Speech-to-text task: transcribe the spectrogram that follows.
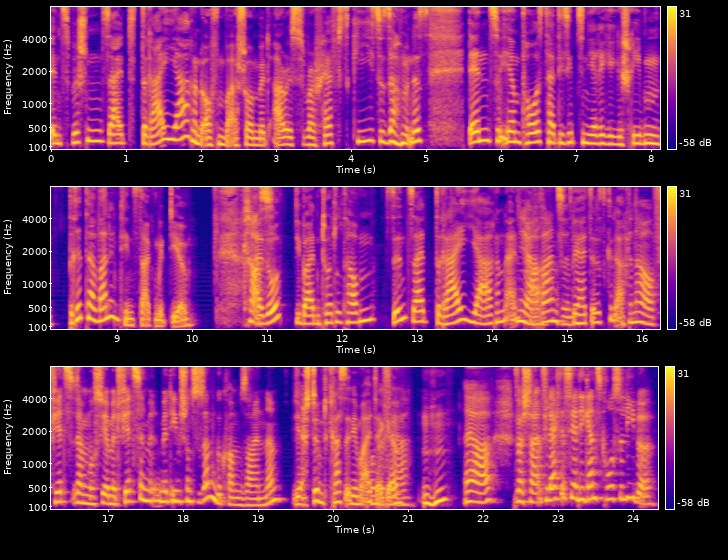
inzwischen seit drei Jahren offenbar schon mit Aris Rashevsky zusammen ist. Denn zu ihrem Post hat die 17-Jährige geschrieben, dritter Valentinstag mit dir. Krass. Also, die beiden Turteltauben sind seit drei Jahren ein ja, Paar. Ja, Wahnsinn. Wer hätte das gedacht? Genau. 14, dann musst du ja mit 14 mit, mit ihm schon zusammengekommen sein, ne? Ja, stimmt. Krass in dem Alter, Ungefähr. gell? Mhm. Ja, wahrscheinlich. Vielleicht ist ja die ganz große Liebe.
